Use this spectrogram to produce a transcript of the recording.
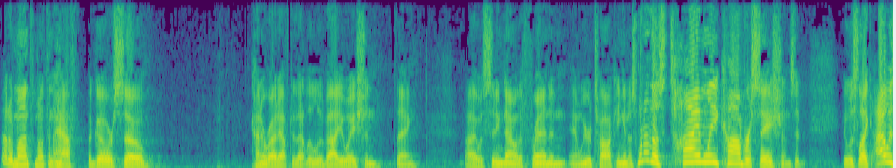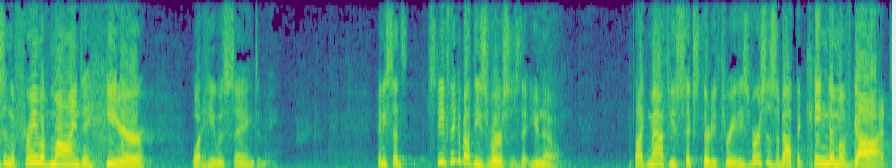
About a month, month and a half ago or so, kind of right after that little evaluation thing, I was sitting down with a friend and, and we were talking, and it was one of those timely conversations. It, it was like I was in the frame of mind to hear what he was saying to me. And he said, Steve, think about these verses that you know. Like Matthew 6:33. These verses about the kingdom of God.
